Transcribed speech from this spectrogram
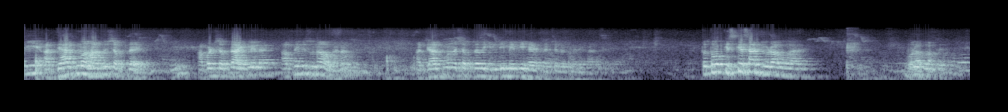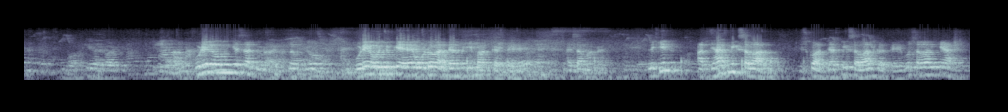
की अध्यात्म हा जो शब्द हम्म, आपण शब्द ऐकलेला है आपने भी सुना होगा ना? अध्यात्म शब्द हिंदी में भी है प्रचलन मेरे ख्याल से। तो तो किसके साथ जुड़ा हुआ है? थोड़ा बोलते हैं। हाँ, बूढ़े लोगों के साथ जुड़ा है मतलब जो बूढ़े हो चुके हैं वो लोग अध्यात्म की बात करते हैं ऐसा माना है। लेकिन आध्यात्मिक सवाल जिसको आध्यात्मिक सवाल कहते हैं वो सवाल क्या है?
